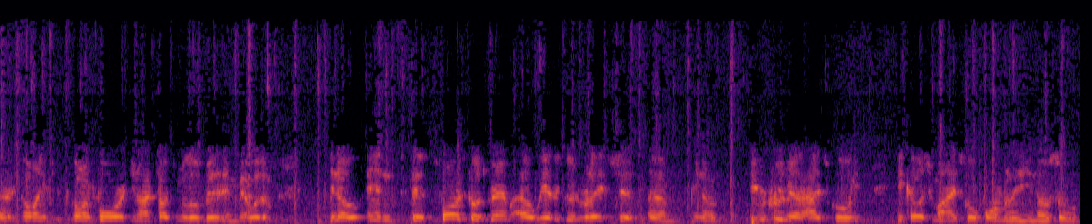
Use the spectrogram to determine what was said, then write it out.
uh, going going forward, you know, I talked to him a little bit and met with him. You know, and as far as Coach Graham, uh, we had a good relationship. Um, you know, he recruited me out of high school. He, he coached my high school formerly. You know, so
